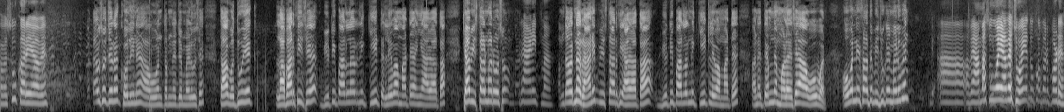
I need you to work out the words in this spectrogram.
હવે શું કરીએ હવે? બતાવશો જરા ખોલીને આ ઓવન તમને જે મળ્યું છે. તો આ વધુ એક લાભાર્થી છે. બ્યુટી પાર્લરની કીટ લેવા માટે અહીંયા આવ્યા હતા. કયા વિસ્તારમાં રહો છો? રાણીપમાં. અમદાવાદના રાણીપ વિસ્તારથી આવ્યા હતા. બ્યુટી પાર્લરની કીટ લેવા માટે અને તેમને મળે છે આ ઓવન. ઓવનની સાથે બીજું કંઈ મળ્યું બેન? હવે આમાં શું હોય હવે જોઈએ તો ખબર પડે.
